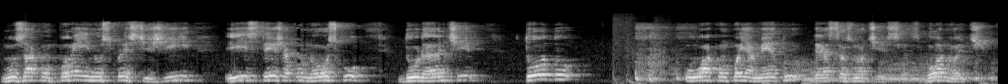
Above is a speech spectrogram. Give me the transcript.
nos acompanhe, nos prestigie e esteja conosco durante todo o acompanhamento dessas notícias. Boa noite.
